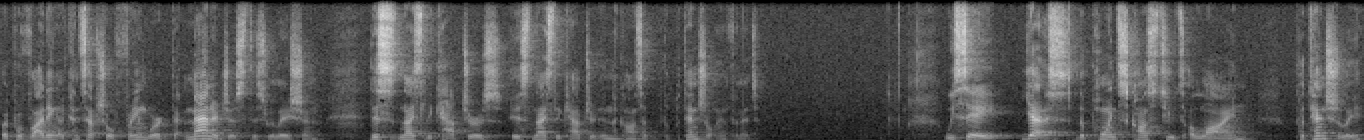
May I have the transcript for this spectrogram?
by providing a conceptual framework that manages this relation. This nicely captures, is nicely captured in the concept of the potential infinite. We say, yes, the points constitutes a line, potentially,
